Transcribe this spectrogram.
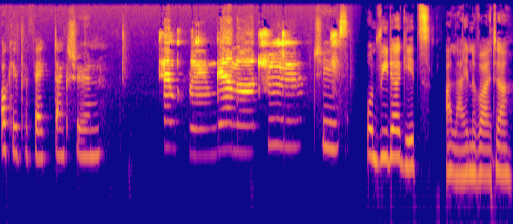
Okay, perfekt. Dankeschön. Kein Problem, gerne. Tschüss. Tschüss. Und wieder geht's alleine weiter.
